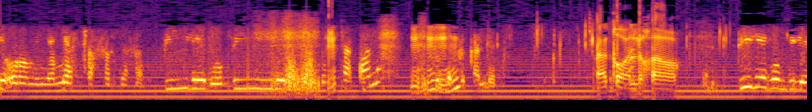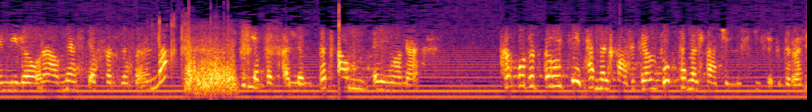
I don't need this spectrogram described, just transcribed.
የኦሮምኛ የሚያስጨፍር ዘፈን ቢሌዶ ቢሌዶ ታውቀዋለህ? ትለቀቃለች። አውቀዋለሁ። አዎ ቢሌ ቦምቢሌ የሚለው ነው የሚያስጨፍር ዘፈን እና ትለቀቃለን። በጣም የሆነ ከቁጥጥር ውጭ ተመልካች ገብቶ ተመልካች እስኪስቅ ድረስ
